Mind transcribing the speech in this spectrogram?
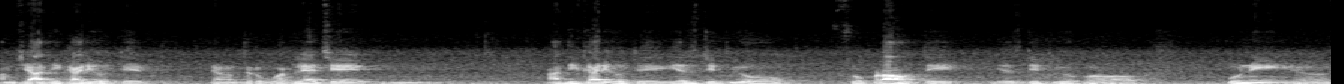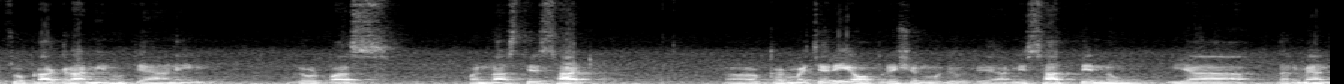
आमचे अधिकारी होते त्यानंतर वर्ल्याचे अधिकारी होते S D P O Chopda होते S D P Pune Chopda ग्रामीण होत्या आणि जवळपास पन्नास ते साठ कर्मचारी या ऑपरेशनमध्ये होते. आम्ही सात ते नऊ या दरम्यान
